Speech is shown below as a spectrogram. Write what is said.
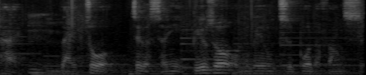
态来做这个生意，比如说我们可以用直播的方式，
